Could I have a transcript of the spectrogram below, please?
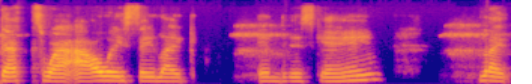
that's why I always say, like, in this game, like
